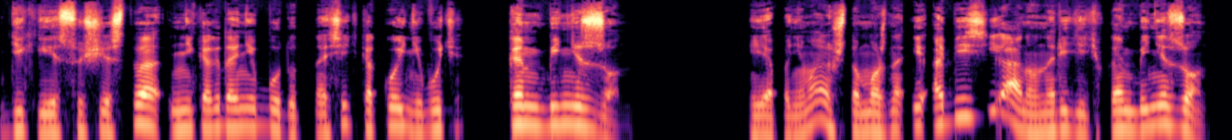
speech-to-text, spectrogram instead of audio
Дикие существа никогда не будут носить какой-нибудь комбинезон. Я понимаю, что можно и обезьяну нарядить в комбинезон,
